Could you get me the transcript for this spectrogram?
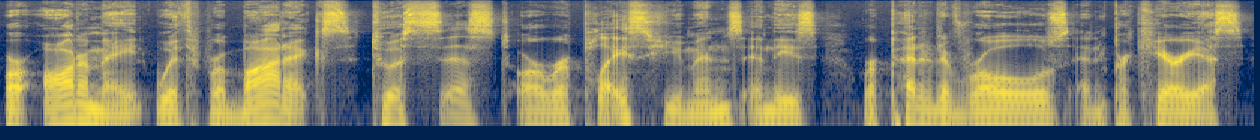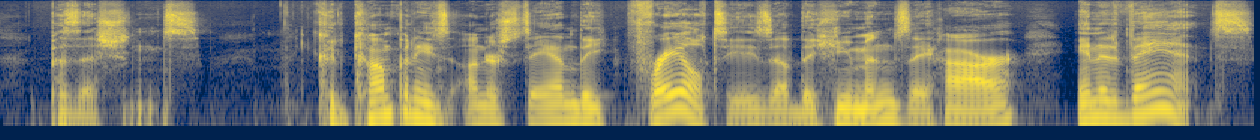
or automate with robotics to assist or replace humans in these repetitive roles and precarious positions? Could companies understand the frailties of the humans they hire in advance?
